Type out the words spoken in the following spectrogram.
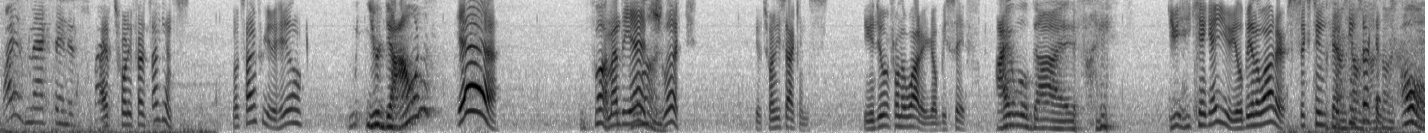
Why is Max saying there's a I spider? I have 25 seconds. No time for you to heal. You're down? Yeah, Fuck. I'm on the hold edge. on. Look, you have 20 seconds. You can do it from the water. You'll be safe. I will die if I. You, he can't get you. You'll be in the water. 16, Okay, 15 coming, seconds. Oh,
